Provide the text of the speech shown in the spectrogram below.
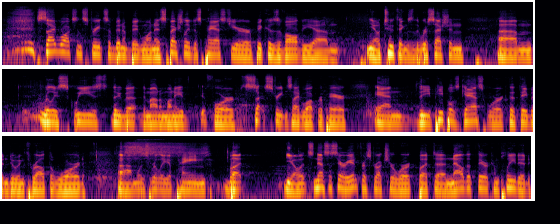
sidewalks and streets have been a big one, especially this past year because of all the, um, you know, two things. The recession um, really squeezed the, the amount of money for street and sidewalk repair, and the People's Gas work that they've been doing throughout the ward um, was really a pain. But you know, it's necessary infrastructure work. But uh, now that they're completed.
